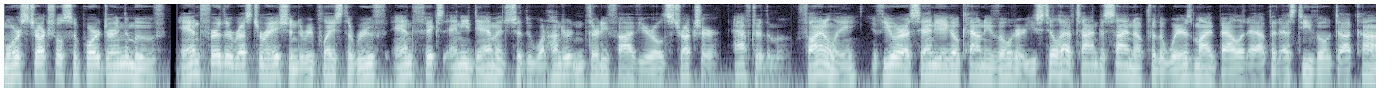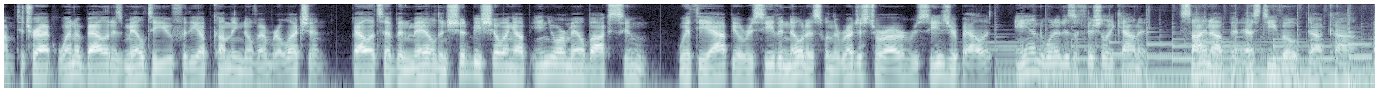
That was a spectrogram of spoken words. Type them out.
more structural support during the move, and further restoration to replace the roof and fix any damage to the 135 year old structure after the move. Finally, if you are a San Diego County voter, you still have time to sign up for the Where's My Ballot app at sdvote.com to track when a ballot is mailed to you for the upcoming November election. Ballots have been mailed and should be showing up in your mailbox soon. With the app, you'll receive a notice when the registrar receives your ballot and when it is officially counted. Sign up at sdvote.com.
